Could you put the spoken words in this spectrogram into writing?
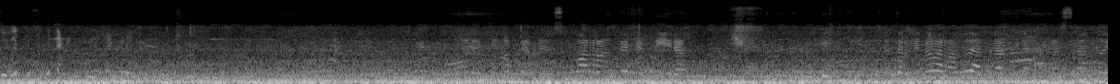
Súbete, súbete. No, de que no que me subo arranca y me tira. Me termino agarrando de atrás, mira, arrastrando y...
